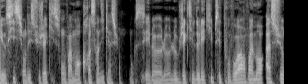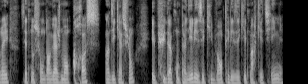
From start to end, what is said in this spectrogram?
et aussi sur des sujets qui sont vraiment cross-indication. Donc c'est l'objectif de l'équipe, c'est de pouvoir vraiment assurer cette notion d'engagement cross-indication, et puis d'accompagner les équipes vente et les équipes marketing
